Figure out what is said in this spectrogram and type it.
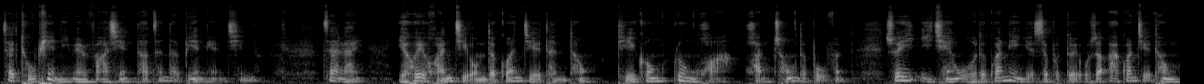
在图片里面发现，它真的变年轻了。再来，也会缓解我们的关节疼痛，提供润滑缓冲的部分。所以以前我的观念也是不对，我说啊，关节痛、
